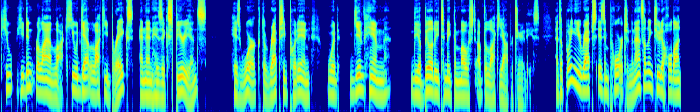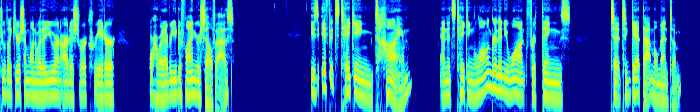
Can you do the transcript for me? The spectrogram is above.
he, he didn't rely on luck. He would get lucky breaks, and then his experience, his work, the reps he'd put in would give him the ability to make the most of the lucky opportunities. And so putting in your reps is important. And that's something too to hold on to if like you're someone, whether you are an artist or a creator or whatever you define yourself as, is if it's taking time and it's taking longer than you want for things to, to get that momentum,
